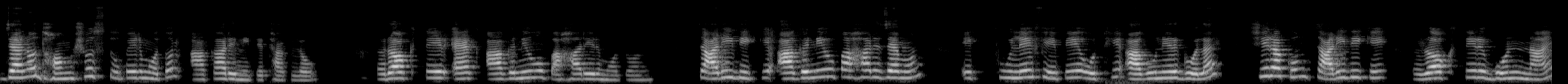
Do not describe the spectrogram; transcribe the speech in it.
যেন ধ্বংসস্তূপের মতন আকার নিতে থাকল। রক্তের এক আগ্নেয় পাহাড়ের মতন। চারিদিকে আগ্নেয় পাহাড় যেমন এক ফুলে ফেপে ওঠে আগুনের গোলায়, সেরকম চারিদিকে রক্তের বন্যায়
